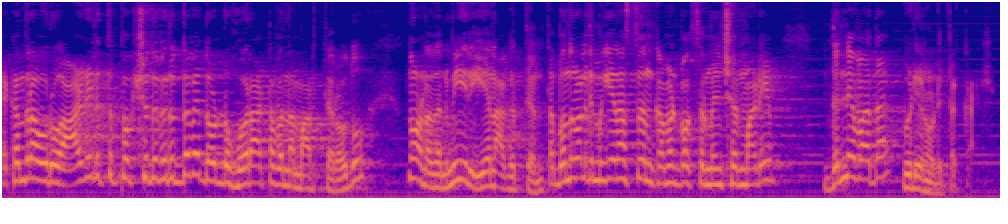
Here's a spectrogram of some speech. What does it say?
ಯಾಕಂದ್ರೆ ಅವರು ಆಡಳಿತ ಪಕ್ಷದ ವಿರುದ್ಧವೇ ದೊಡ್ಡ ಹೋರಾಟವನ್ನು ಮಾಡ್ತಾ ಇರೋದು. ನೋಡೋಣ ಮೀರಿ ಏನಾಗುತ್ತೆ ಅಂತ. ಬಂಧುಗಳು, ನಿಮಗೆ ಏನಿಸ್ತದೆ ಕಮೆಂಟ್ ಬಾಕ್ಸಲ್ಲಿ ಮೆನ್ಷನ್ ಮಾಡಿ. ಧನ್ಯವಾದ. ವಿಡಿಯೋ ನೋಡಿದ್ದಕ್ಕಾಗಿ.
